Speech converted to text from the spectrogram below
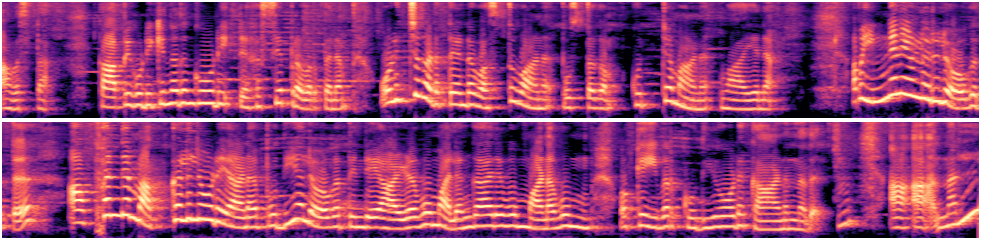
അവസ്ഥ. കാപ്പി കുടിക്കുന്നതും കൂടി രഹസ്യപ്രവർത്തനം. ഒളിച്ചു കടത്തേണ്ട വസ്തുവാണ് പുസ്തകം. കുറ്റമാണ് വായന. അപ്പോൾ ഇങ്ങനെയുള്ളൊരു ലോകത്ത് അഫന്റെ മക്കളിലൂടെയാണ് പുതിയ ലോകത്തിന്റെ അഴവും അലങ്കാരവും മണവും ഒക്കെ ഇവർ കൊതിയോടെ കാണുന്നത്. നല്ല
